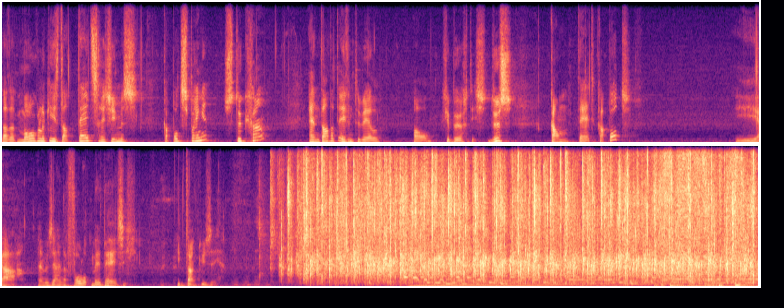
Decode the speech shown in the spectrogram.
dat het mogelijk is dat tijdsregimes kapot springen, stuk gaan, en dat het eventueel al gebeurd is. Dus kan tijd kapot? Ja, en we zijn er volop mee bezig. Ik dank u zeer. Thank.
